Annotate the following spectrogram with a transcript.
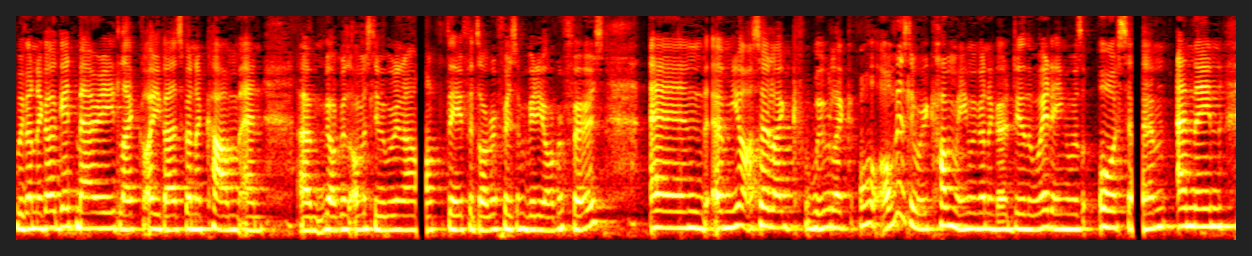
we're gonna go get married. Like, are you guys gonna come? And um, yeah, because obviously we were now there photographers and videographers, and um, yeah, so like we were like, oh, obviously we're coming. We're gonna go do the wedding. It was awesome. And then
